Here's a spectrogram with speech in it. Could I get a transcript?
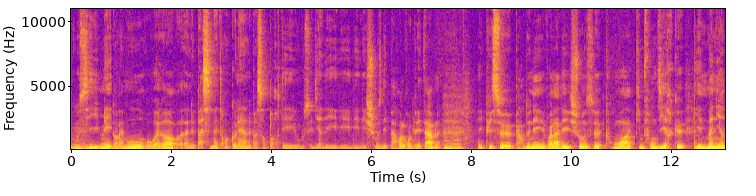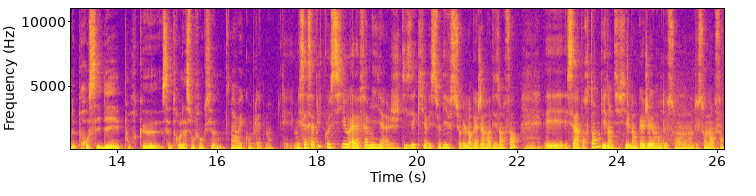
Mhm. aussi, mais dans l'amour, ou alors euh, ne pas se mettre en colère, ne pas s'emporter, ou se dire des, des, des, des, choses, des paroles regrettables, mmh. et puis se pardonner. Voilà des choses, pour moi, qui me font dire qu'il y a une manière de procéder pour que cette relation fonctionne. Ah oui, complètement. Et, mais ça s'applique aussi à la famille. Je disais qu'il y avait ce livre sur le langage d'amour des enfants, mmh. et c'est important d'identifier le langage d'amour de son, de son enfant.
